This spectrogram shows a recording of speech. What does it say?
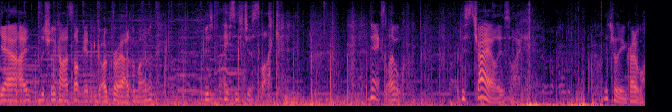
Yeah, I literally can't stop getting the GoPro out at the moment. This place is just like next level. This trail is like literally incredible.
